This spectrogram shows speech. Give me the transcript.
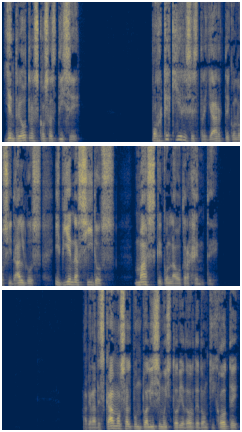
y entre otras cosas dice, ¿Por qué quieres estrellarte con los hidalgos y bien nacidos más que con la otra gente. Agradezcamos al puntualísimo historiador de Don Quijote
